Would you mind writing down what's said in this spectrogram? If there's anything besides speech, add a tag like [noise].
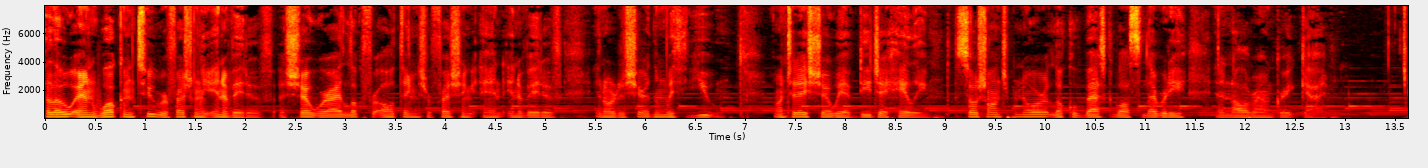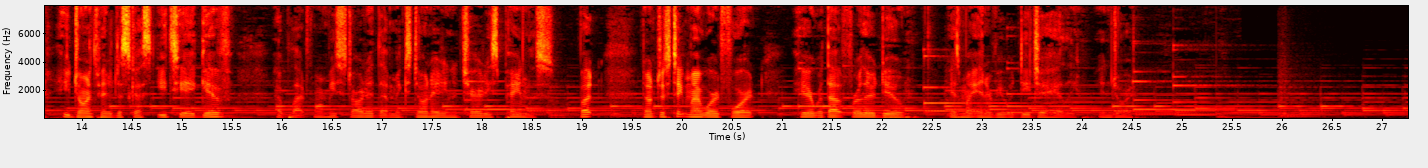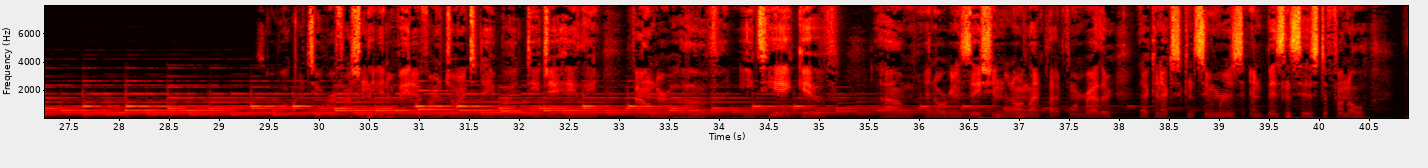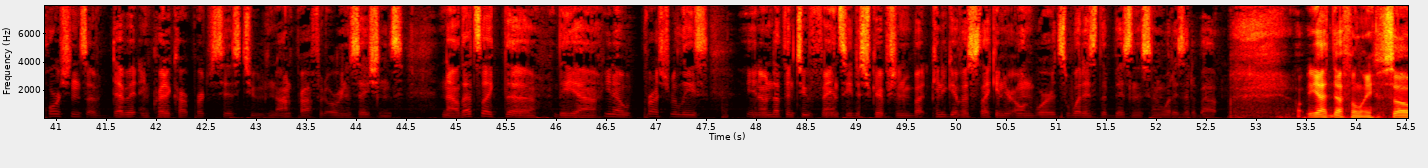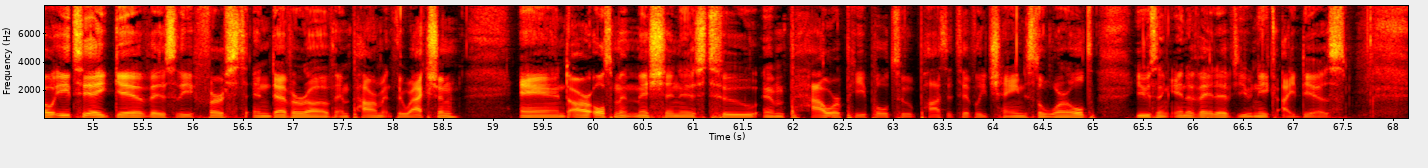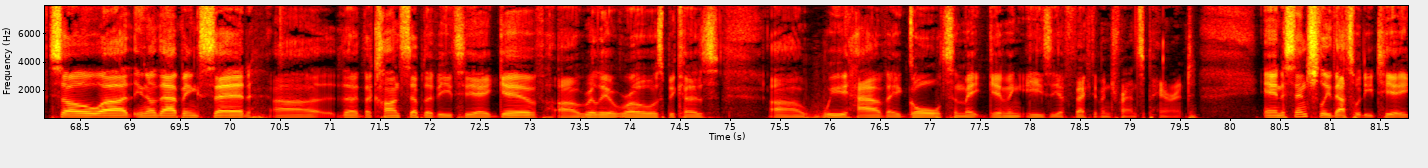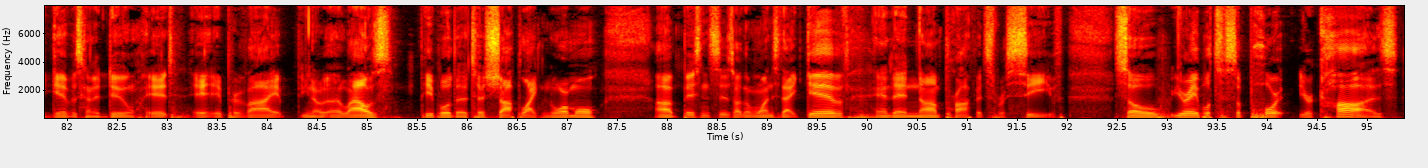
Hello, and welcome to Refreshingly Innovative, a show where I look for all things refreshing and innovative in order to share them with you. On today's show, we have DJ Haley, social entrepreneur, local basketball celebrity, and an all around great guy. He joins me to discuss ETA Give, a platform he started that makes donating to charities painless. But don't just take my word for it. Here, without further ado, is my interview with DJ Haley. Enjoy. Connects consumers and businesses to funnel portions of debit and credit card purchases to nonprofit organizations. Now, that's like the the uh, you know press release, you know, nothing too fancy description. But can you give us, like in your own words, what is the business and what is it about? Yeah, definitely. So ETA Give is the first endeavor of empowerment through action. And our ultimate mission is to empower people to positively change the world using innovative, unique ideas. So, uh, you know, that being said, uh, the, the concept of ETA Give uh, really arose because uh, we have a goal to make giving easy, effective, and transparent. And essentially, that's what ETA Give is going to do. It, it, it provide, you know, allows people to, to shop like normal. Uh, businesses are the ones that give, and then nonprofits receive. So you're able to support your cause,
